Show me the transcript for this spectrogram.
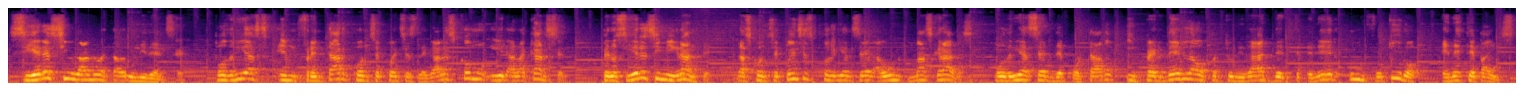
Si eres ciudadano estadounidense, podrías enfrentar consecuencias legales como ir a la cárcel. Pero si eres inmigrante, las consecuencias podrían ser aún más graves. Podrías ser deportado y perder la oportunidad de tener un futuro en este país.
